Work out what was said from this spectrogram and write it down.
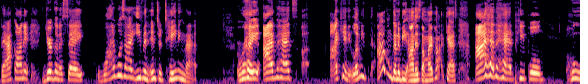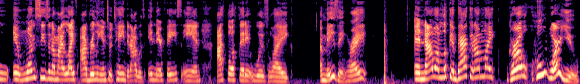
back on it, you're going to say, why was I even entertaining that? Right? I've had, uh, I can't, let me, I'm going to be honest on my podcast. I have had people who in one season of my life I really entertained and I was in their face and I thought that it was like amazing, right? And now I'm looking back and I'm like, girl, who were you?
